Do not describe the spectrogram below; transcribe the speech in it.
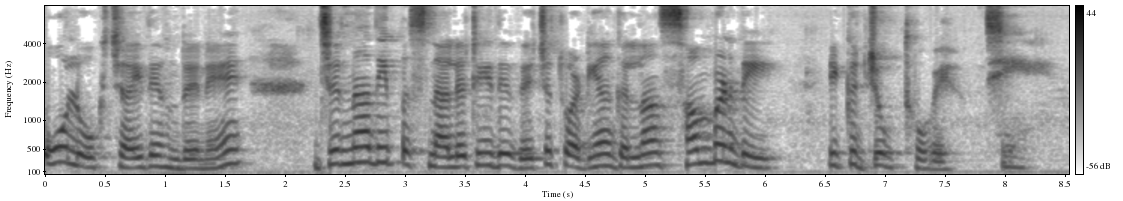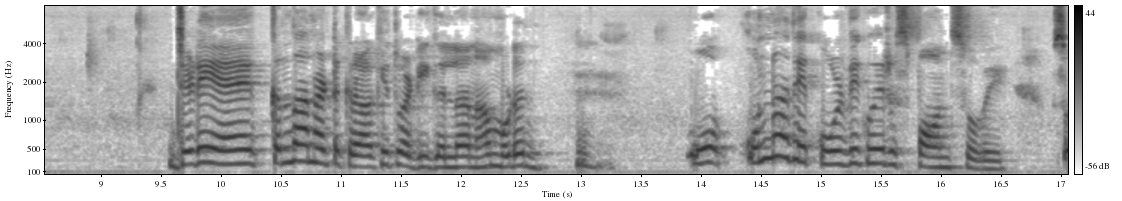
ਉਹ ਲੋਕ ਚਾਹੀਦੇ ਹੁੰਦੇ ਨੇ ਜਿਨ੍ਹਾਂ ਦੀ ਪਰਸਨੈਲਿਟੀ ਦੇ ਵਿੱਚ ਤੁਹਾਡੀਆਂ ਗੱਲਾਂ ਸਾਂਭਣ ਦੀ ਇੱਕ ਜੁਗਤ ਹੋਵੇ। ਜੀ। ਜਿਹੜੇ ਐ ਕੰਧਾਂ ਨਾਲ ਟਕਰਾ ਕੇ ਤੁਹਾਡੀ ਗੱਲਾਂ ਨਾ ਮੁੜਨ। ਉਹ, ਉਹਨਾਂ ਦੇ ਕੋਲ ਵੀ ਕੋਈ ਰਿਸਪੌਂਸ ਹੋਵੇ। ਸੋ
